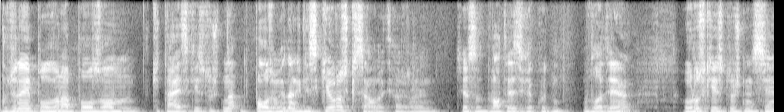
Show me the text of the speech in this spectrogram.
година и половина ползвам китайски източници, ползвам на английски и руски, само да кажа. нали? Те са двата езика, които владея. Руски източници.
